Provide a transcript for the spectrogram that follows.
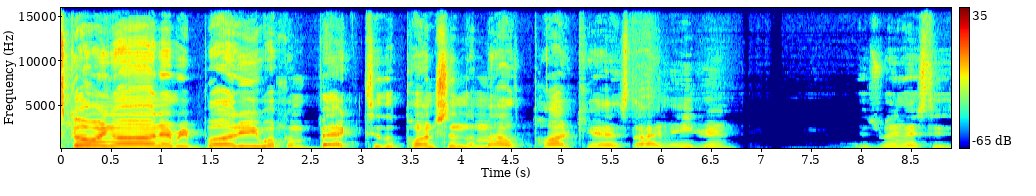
What's going on, everybody? Welcome back to the Punch in the Mouth podcast. I'm Adrian. It's really nice to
